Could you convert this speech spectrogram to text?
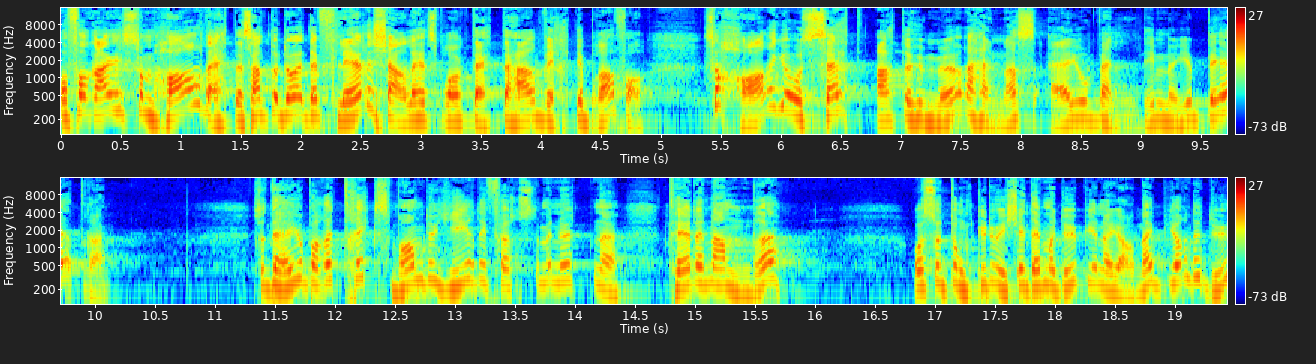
Og for ei som har dette, sant? og det er flere kjærlighetsspråk dette her virker bra for, så har jeg jo sett at humøret hennes er jo veldig mye bedre. Så det er jo bare et triks. Hva om du gir de første minuttene til den andre? Og så dunker du ikke. Det må du begynne å gjøre. Nei, gjør det du.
